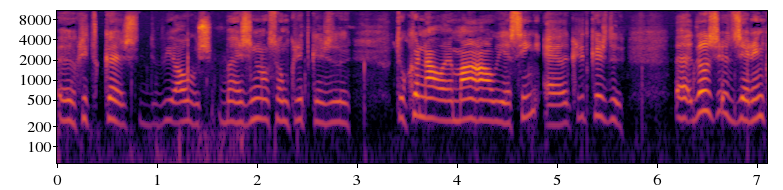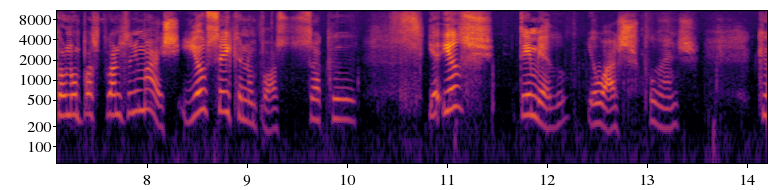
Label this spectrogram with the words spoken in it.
eh, críticas de biólogos, mas não são críticas de o teu canal é mau e assim, é críticas de eh, deles a dizerem que eu não posso pegar nos animais. E eu sei que eu não posso, só que eles têm medo, eu acho, pelo menos, que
